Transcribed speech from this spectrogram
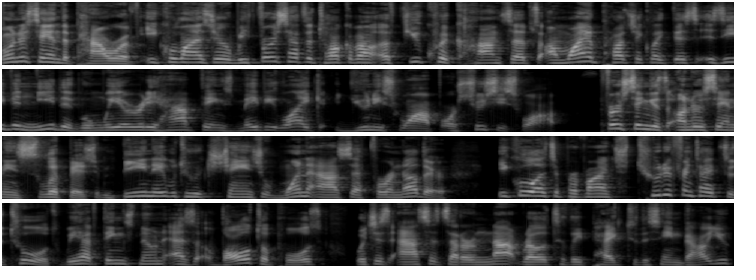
To understand the power of Equalizer, we first have to talk about a few quick concepts on why a project like this is even needed when we already have things maybe like Uniswap or SushiSwap. First thing is understanding slippage, being able to exchange one asset for another. Equalizer provides two different types of tools. We have things known as volatile pools, which is assets that are not relatively pegged to the same value.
